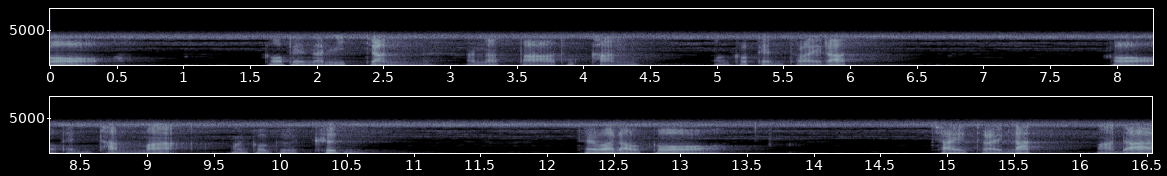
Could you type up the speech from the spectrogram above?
ก็ ก็เป็นอนิจจันอนัตตาทุกขันมันก็เป็นไตรลักษณ์ก็เป็นธรรมะ มันก็เกิดขึ้น แต่ว่าเราก็ใช้ไตรลักษณ์มาได้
